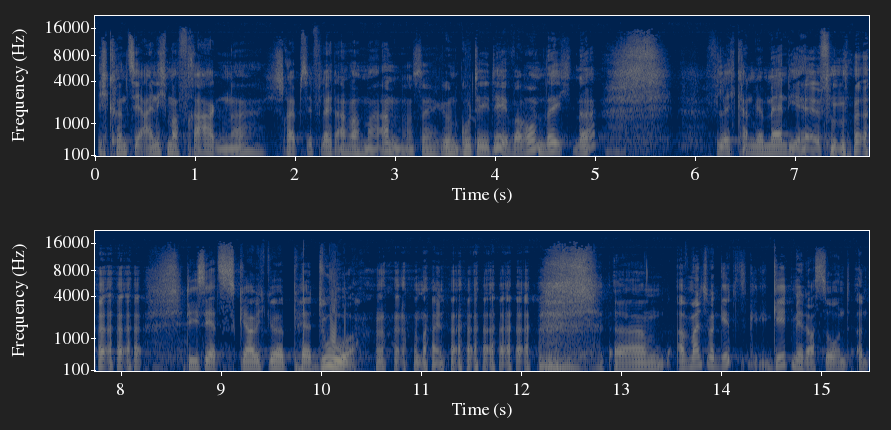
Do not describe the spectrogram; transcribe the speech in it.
Ich könnte sie eigentlich mal fragen. Ne? Ich schreibe sie vielleicht einfach mal an. Das ist eine gute Idee. Warum nicht? Ne? Vielleicht kann mir Mandy helfen. Die ist jetzt, glaube ich, gehört per Du. Nein. ähm, aber manchmal geht, geht, mir das so. Und, und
